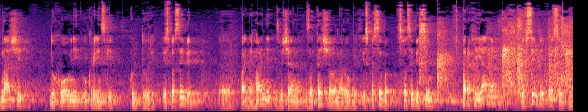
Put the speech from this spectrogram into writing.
в нашій духовній українській культурі. І спасибі е, пані Ганні, звичайно, за те, що вона робить. І спасибо, спасибі всім парафіянам і всім тут присутнім.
